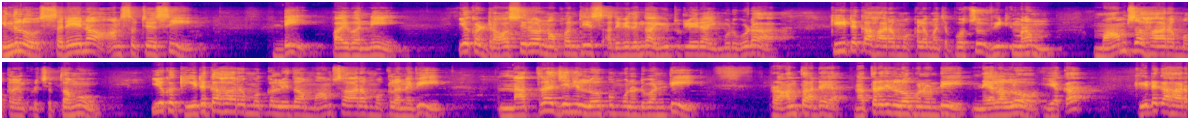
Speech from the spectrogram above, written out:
ఇందులో సరైన ఆన్సర్ వచ్చేసి డి పైవన్నీ. ఈ యొక్క డ్రాసిరో నొపంతిస్ అదేవిధంగా యూట్రిక్లేరియా ఈ మూడు కూడా కీటకాహార మొక్కలు మనం చెప్పవచ్చు వీటిని మనం మాంసాహార మొక్కలని కూడా చెప్తాము. ఈ యొక్క కీటకాహార మొక్కలు లేదా మాంసాహార మొక్కలు అనేవి నత్రజని లోపం ఉన్నటువంటి ప్రాంత అంటే నత్రజని లోపం నుండి నేలల్లో ఈ యొక్క కీటకాహార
